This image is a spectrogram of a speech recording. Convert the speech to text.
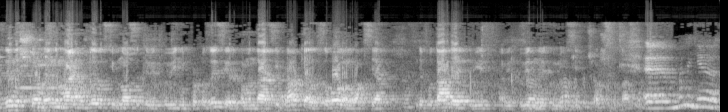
Єдине, що ми не маємо можливості вносити відповідні пропозиції, рекомендації, правки, але заслуговуємо вас як депутати від відповідної комісії. Прошу, будь ласка. Е, В мене є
